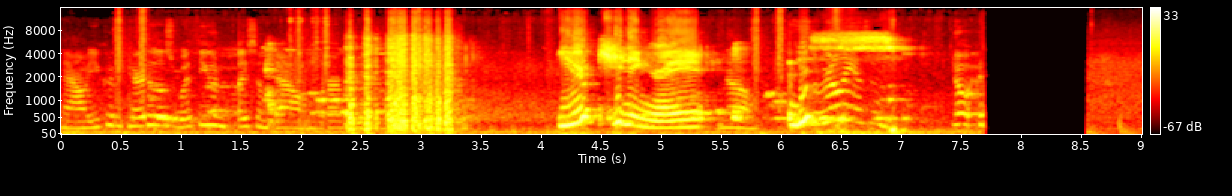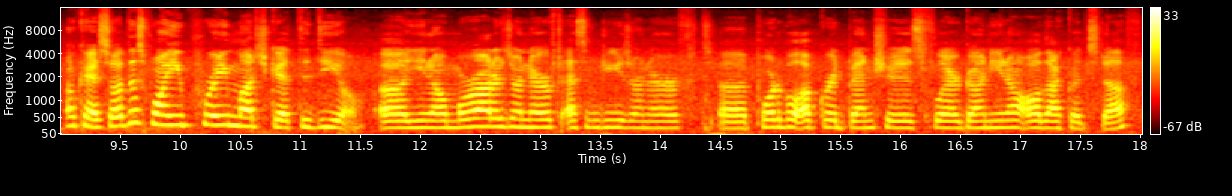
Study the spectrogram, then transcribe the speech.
Now you can carry those with you and place them down. you. You're kidding, right? No, This it really isn't. Okay, so at this point you pretty much get the deal. Uh, you know, Marauders are nerfed, SMGs are nerfed, uh, portable upgrade benches, flare gun, you know, all that good stuff.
